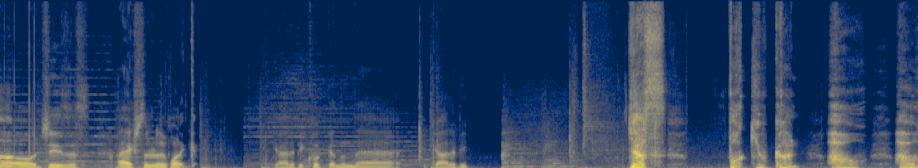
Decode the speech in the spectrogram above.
Oh, Jesus. I actually really want to... Gotta be quicker than that. Gotta be... Yes! Fuck you, cunt! Oh! Oh,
